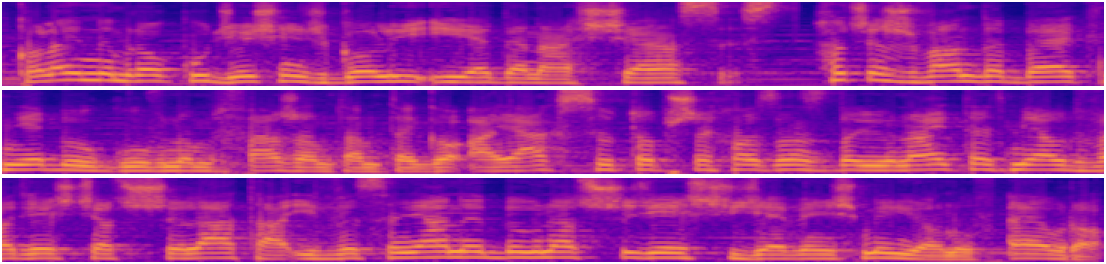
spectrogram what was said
W kolejnym roku 10 goli i 11 asyst asyst. Chociaż Van de Beek nie był główną twarzą tamtego Ajaxu, to przechodząc do United miał 23 lata i wyceniany był na 39 milionów euro.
